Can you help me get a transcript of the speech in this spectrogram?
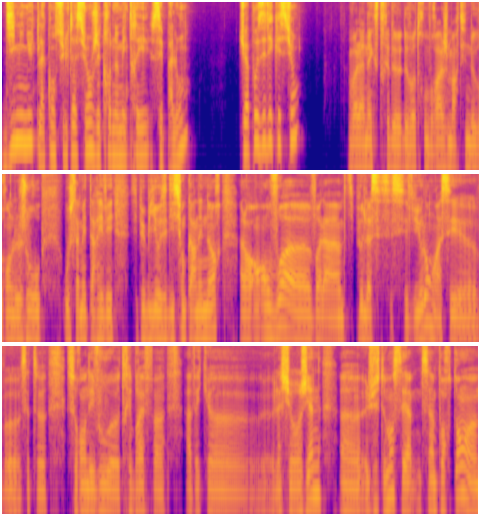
dix minutes la consultation, j'ai chronométré, c'est pas long? Tu as posé des questions? Voilà un extrait de, votre ouvrage, Martine Legrand, Le jour où, ça m'est arrivé. C'est publié aux éditions Carnet Nord. Alors, on, voit, euh, voilà, un petit peu, là, c'est violent, assez, hein, euh, cette, ce rendez-vous euh, très bref avec la chirurgienne. justement, c'est important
